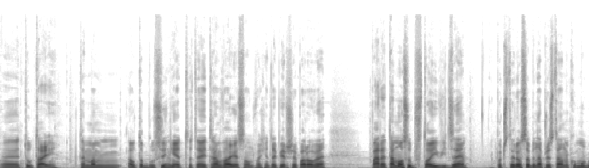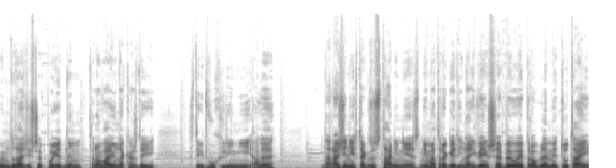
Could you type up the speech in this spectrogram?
e, tutaj. Tutaj mam autobusy. Nie, tutaj tramwaje są właśnie te pierwsze parowe. Parę tam osób stoi, widzę. Po cztery osoby na przystanku. Mógłbym dodać jeszcze po jednym tramwaju na każdej z tych dwóch linii, ale na razie niech tak zostanie. Nie, jest, nie ma tragedii. Największe były problemy tutaj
